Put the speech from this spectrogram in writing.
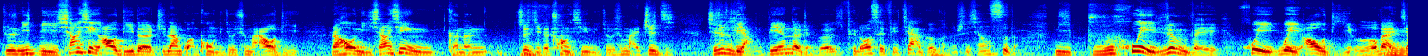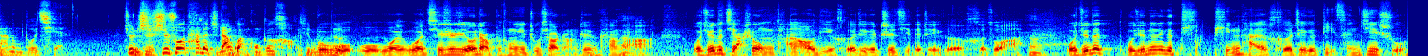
就是你你相信奥迪的质量管控，你就去买奥迪，然后你相信可能自己的创新，你就去买自己。其实两边的整个 philosophy 价格可能是相似的，你不会认为会为奥迪额外加那么多钱，就只是说它的质量管控更好一些。不，我我我我其实有点不同意朱校长这个看法啊。我觉得，假设我们谈奥迪和这个智己的这个合作啊，嗯，我觉得，我觉得那个体平台和这个底层技术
